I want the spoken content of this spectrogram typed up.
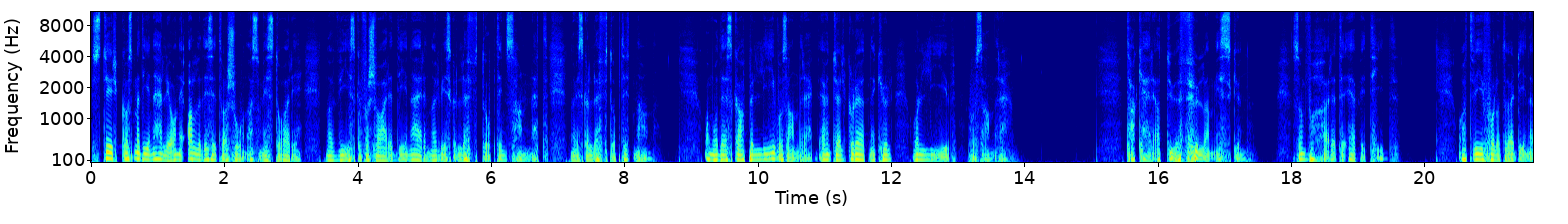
Styrk oss med din Hellige Ånd i alle de situasjoner som vi står i, når vi skal forsvare din ære, når vi skal løfte opp din sannhet, når vi skal løfte opp ditt navn. Og må det skape liv hos andre, eventuelt glødende kull, og liv hos andre. Takk, Herre, at du er full av miskunn, som varer til evig tid, og at vi får lov til å være dine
